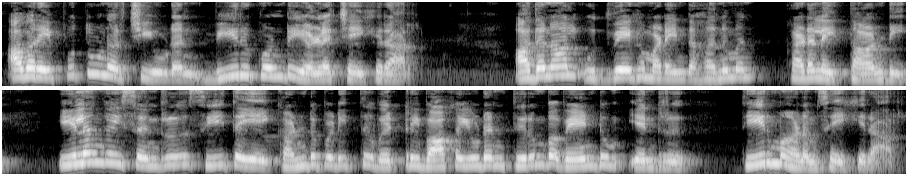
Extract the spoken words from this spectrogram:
அவரை புத்துணர்ச்சியுடன் வீறு கொண்டு எழச் செய்கிறார். அதனால் உத்வேகமடைந்த ஹனுமன் கடலை தாண்டி இலங்கை சென்று சீதையை கண்டுபிடித்து வெற்றி வாகையுடன் திரும்ப வேண்டும் என்று தீர்மானம் செய்கிறார்.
